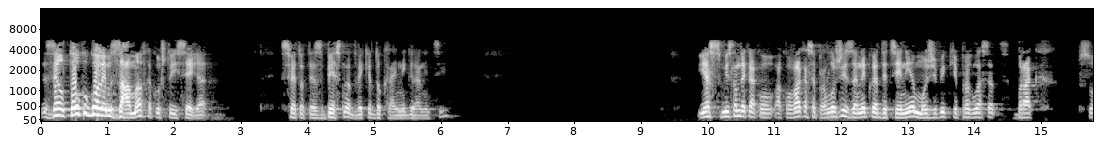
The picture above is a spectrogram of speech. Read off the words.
зел толку голем замав, како што и сега, светот е збеснат веќе до крајни граници. Јас мислам дека ако, ако вака се продолжи за некоја деценија, може би ќе прогласат брак со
